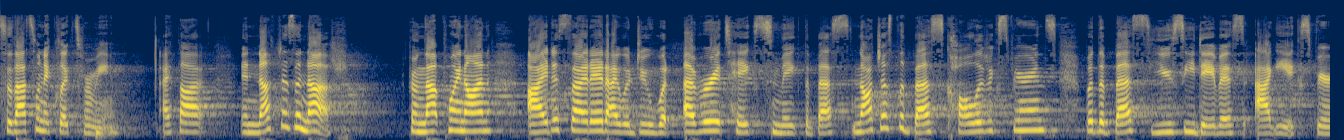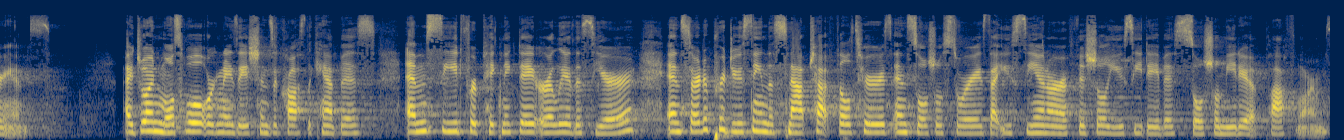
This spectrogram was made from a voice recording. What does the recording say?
so that's when it clicked for me. I thought, enough is enough. From that point on, I decided I would do whatever it takes to make the best, not just the best college experience, but the best UC Davis Aggie experience. I joined multiple organizations across the campus, emceed for Picnic Day earlier this year, and started producing the Snapchat filters and social stories that you see on our official UC Davis social media platforms.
